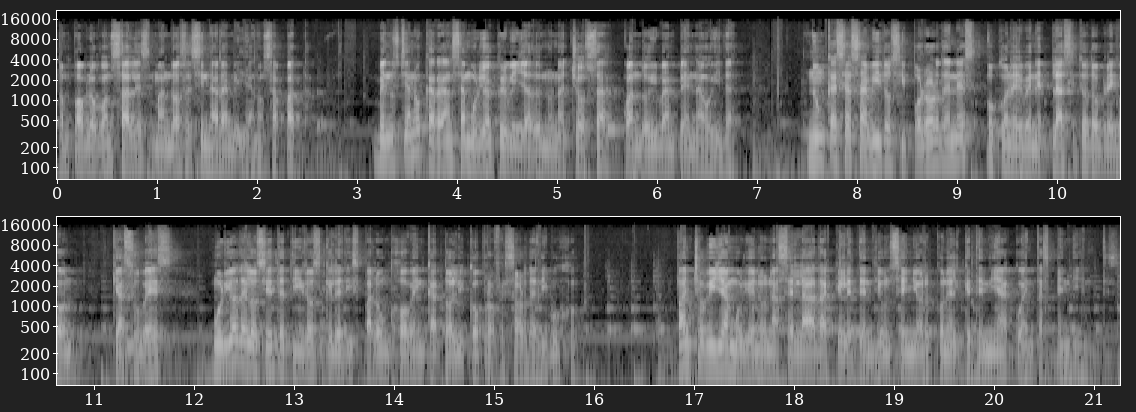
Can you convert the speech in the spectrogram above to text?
Don Pablo González mandó asesinar a Emiliano Zapata. Venustiano Carranza murió acribillado en una choza cuando iba en plena huida. Nunca se ha sabido si por órdenes o con el beneplácito de Obregón, que a su vez murió de los siete tiros que le disparó un joven católico profesor de dibujo. Pancho Villa murió en una celada que le tendió un señor con el que tenía cuentas pendientes.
